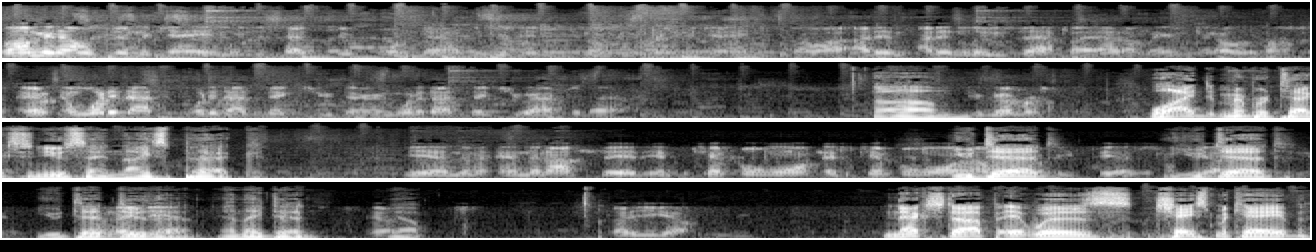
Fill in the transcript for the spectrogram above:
Well, I mean, I was in the game. We just had two fourth downs that we didn't, you know, we were in the game, so I, I didn't, I didn't lose that bad. I mean, you know, and, and what did I, what did I text you, Darren? What did I text you after that? Um, You remember? well, I remember texting you saying nice pick. Yeah, and then and then I said if Temple won, if Temple won, You I was did. be. You Yeah. did. You did And they do did. that, and they did. Yep. Yep. There you go. Next up, it was Chase McCabe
